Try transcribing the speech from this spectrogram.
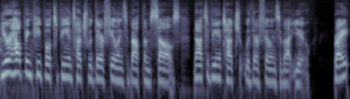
You're helping people to be in touch with their feelings about themselves, not to be in touch with their feelings about you. Right.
